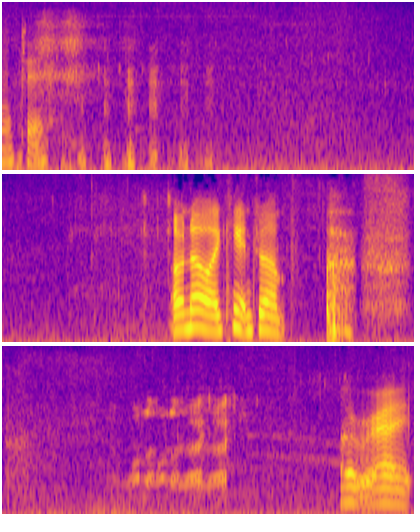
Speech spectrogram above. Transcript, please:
Okay. oh no, I can't jump. Alright.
